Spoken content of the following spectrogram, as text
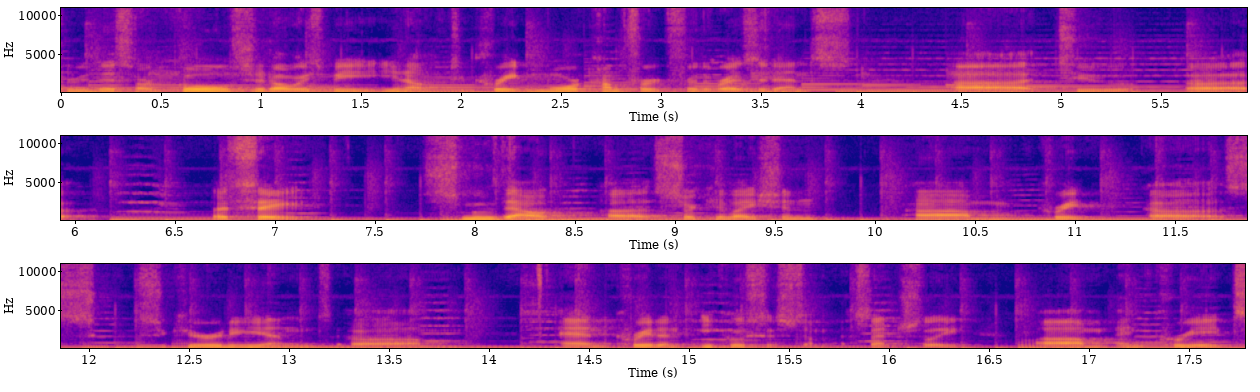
through this, our goal should always be, you know, to create more comfort for the residents, uh, to uh, let's say smooth out uh, circulation, um, create uh, s- security, and um, and create an ecosystem essentially, um, and create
